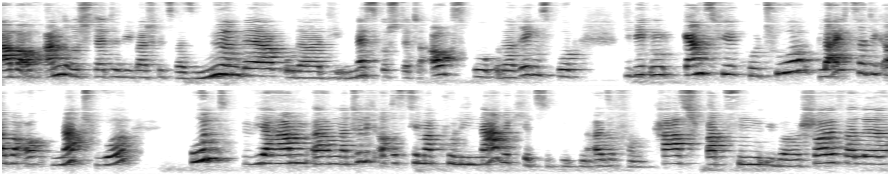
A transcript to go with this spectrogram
aber auch andere Städte wie beispielsweise Nürnberg oder die UNESCO-Städte Augsburg oder Regensburg, die bieten ganz viel Kultur, gleichzeitig aber auch Natur. Und wir haben ähm, natürlich auch das Thema Kulinarik hier zu bieten, also von Kasspatzen über Schäuferle,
